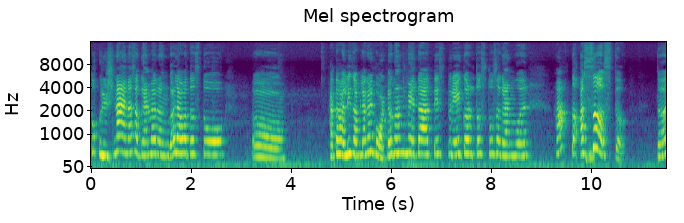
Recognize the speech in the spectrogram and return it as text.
तो कृष्ण आहे ना सगळ्यांना रंग लावत असतो. प्लीज आपल्याकडे वॉटर गन्स मिळतात ते स्प्रे करत असतो सगळ्यांवर. हा तर असं असतं. तर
